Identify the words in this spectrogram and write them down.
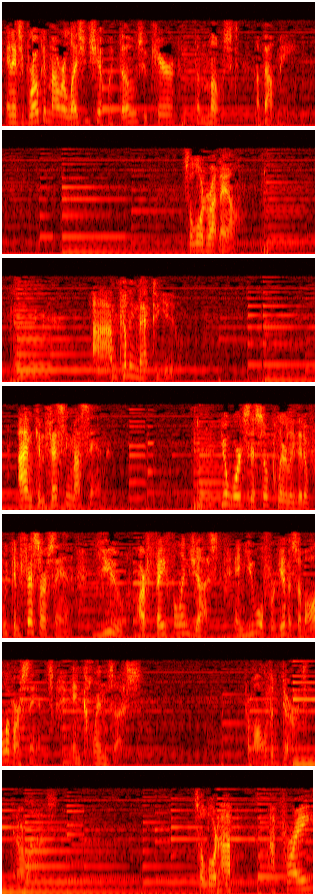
And it's broken my relationship with those who care the most about me. So, Lord, right now, I'm coming back to you. I'm confessing my sin. Your word says so clearly that if we confess our sin, you are faithful and just, and you will forgive us of all of our sins and cleanse us from all of the dirt in our lives. So, Lord, I, I pray,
